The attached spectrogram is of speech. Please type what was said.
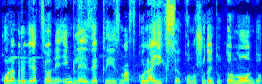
con l'abbreviazione inglese Christmas con la X, conosciuta in tutto il mondo.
